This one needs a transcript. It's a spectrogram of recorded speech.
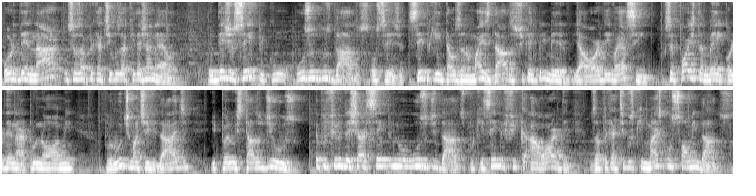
ordenar os seus aplicativos aqui da janela. Eu deixo sempre com uso dos dados, ou seja, sempre quem está usando mais dados fica em primeiro e a ordem vai assim. Você pode também ordenar por nome, por última atividade e pelo estado de uso. Eu prefiro deixar sempre no uso de dados, porque sempre fica a ordem dos aplicativos que mais consomem dados.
